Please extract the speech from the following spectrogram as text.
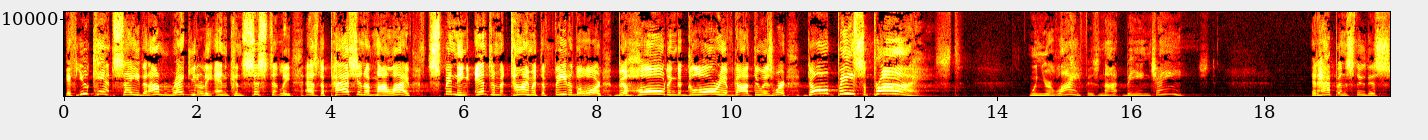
If you can't say that I'm regularly and consistently, as the passion of my life, spending intimate time at the feet of the Lord, beholding the glory of God through His Word, don't be surprised when your life is not being changed. It happens through this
